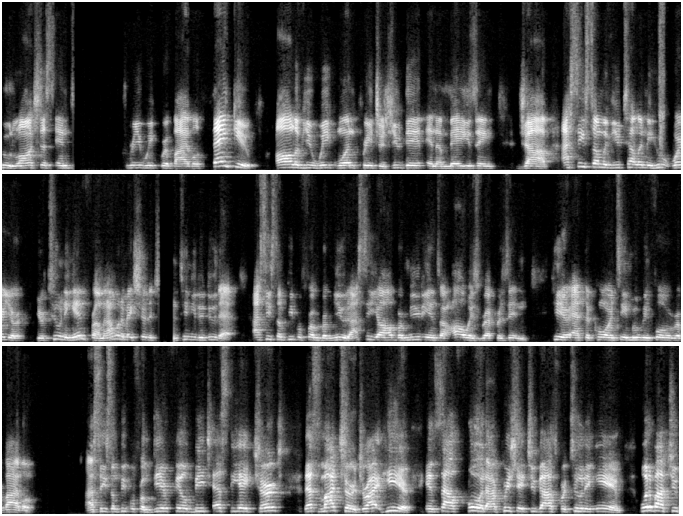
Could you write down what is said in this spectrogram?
who launched us into three week revival. Thank you, all of you week one preachers. You did an amazing job. I see some of you telling me who where you're you're tuning in from, and I want to make sure that you continue to do that. I see some people from Bermuda. I see y'all Bermudians are always representing here at the Quarantine Moving Forward Revival. I see some people from Deerfield Beach SDA Church. That's my church right here in South Florida. I appreciate you guys for tuning in. What about you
